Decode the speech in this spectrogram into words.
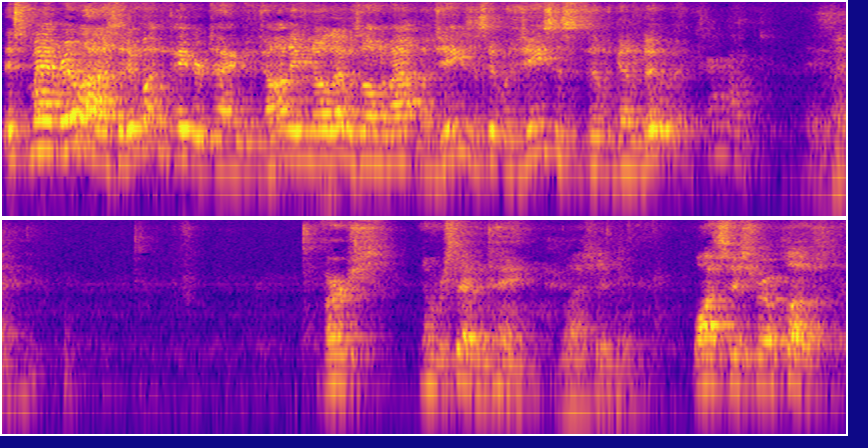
This man realized that it wasn't Peter, James, and John, even though that was on the mountain of Jesus, it was Jesus that was going to do it. Amen. Verse number 17. Watch this real closely.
